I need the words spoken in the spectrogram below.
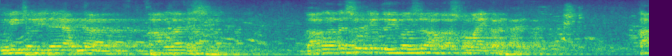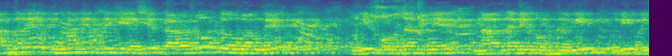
উনি চলে যায় আপনার বাংলাদেশে। বাংলাদেশে উনি দুই বছর আবার সময় কাটায়। তারপরে ওখানে থেকে এসে দারুল দেওবন্দে উনি মোহজামিনে নাজামি মোহজামিন উনি ওই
